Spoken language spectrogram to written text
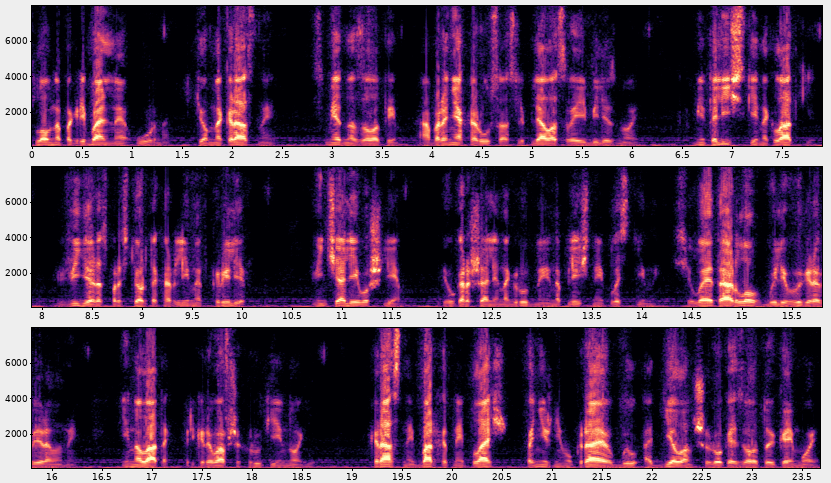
словно погребальная урна, темно-красные, с медно-золотым, а броня Харуса ослепляла своей белизной. Металлические накладки в виде распростертых орлиных крыльев венчали его шлем и украшали нагрудные и наплечные пластины. Силуэты орлов были выгравированы и на латах, прикрывавших руки и ноги. Красный бархатный плащ по нижнему краю был отделан широкой золотой каймой.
